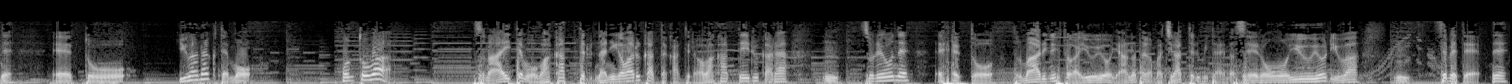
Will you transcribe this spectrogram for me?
ね、えっ、ー、と、言わなくても、本当は、その相手も分かってる、何が悪かったかっていうのが分かっているから、うん、それをね、えー、っと、その周りの人が言うようにあなたが間違ってるみたいな正論を言うよりは、うん、せめてね、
